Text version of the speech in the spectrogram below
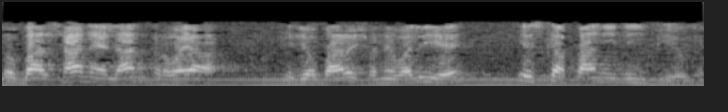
تو بادشاہ نے اعلان کروایا کہ جو بارش ہونے والی ہے، اس کا پانی نہیں پیو گے۔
